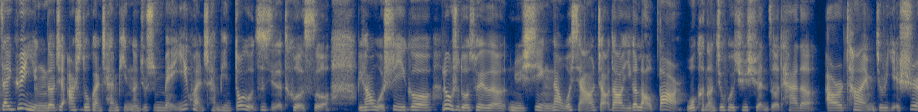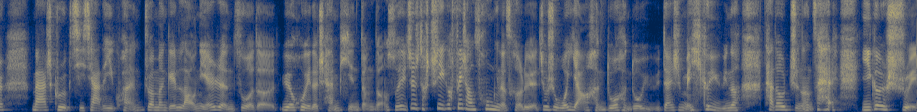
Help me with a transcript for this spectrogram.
在运营的这二十多款产品呢，就是每一款产品都有自己的特色。比方，我是一个六十多岁的女性，那我想要找。找到一个老伴儿，我可能就会去选择他的 Our Time，就是也是 Match Group 旗下的一款专门给老年人做的约会的产品等等。所以这是一个非常聪明的策略，就是我养很多很多鱼，但是每一个鱼呢，它都只能在一个水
